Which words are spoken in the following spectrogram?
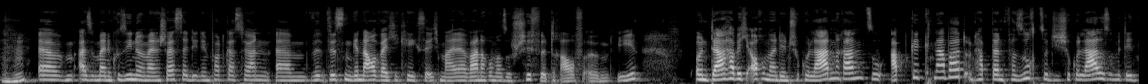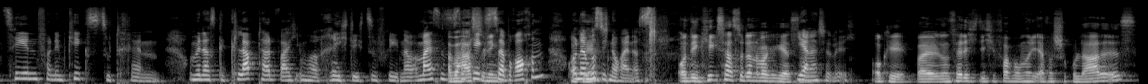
Mhm. Ähm, also meine Cousine und meine Schwester, die den Podcast hören, ähm, wissen genau, welche Kekse ich meine. Da waren auch immer so Schiffe drauf irgendwie. Und da habe ich auch immer den Schokoladenrand so abgeknabbert und habe dann versucht, so die Schokolade so mit den Zähnen von dem Keks zu trennen. Und wenn das geklappt hat, war ich immer richtig zufrieden. Aber meistens Aber ist der Keks den- zerbrochen und Okay. dann musste ich noch eines. Und den Keks hast du dann aber gegessen? Ja, natürlich. Okay, weil sonst hätte ich dich gefragt, warum du nicht einfach Schokolade isst.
